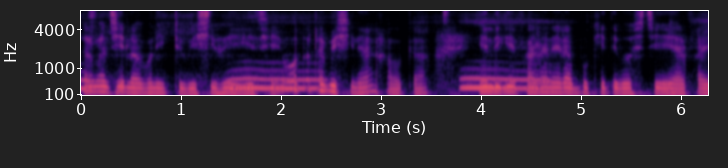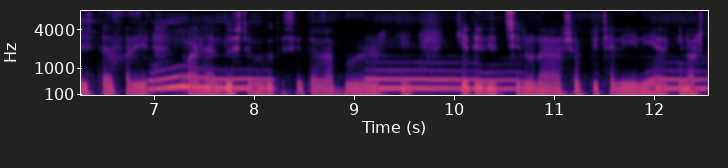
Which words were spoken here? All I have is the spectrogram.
তার মাঝে লবণ একটু বেশি হয়ে গেছে। অতটা বেশি না, হালকা। এদিকে ফারহানের আব্বু খেতে বসছে আর ফারিস তার ফারে, ফারহান দুষ্টমি করতেছে। তার আব্বুর আর কি খেতে দিচ্ছিল না, সব পিঠা নিয়ে নিয়ে আর কি নষ্ট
